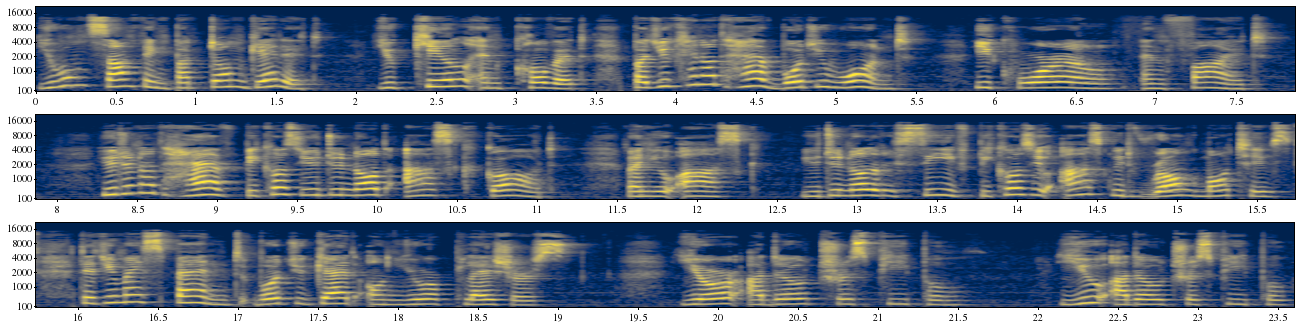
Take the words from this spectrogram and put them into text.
You want something but don't get it. You kill and covet, but you cannot have what you want. You quarrel and fight. You do not have because you do not ask God. When you ask, you do not receive because you ask with wrong motives, that you may spend what you get on your pleasures. Your adulterous people. You adulterous people,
